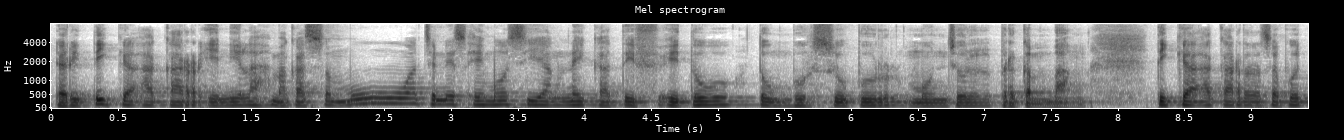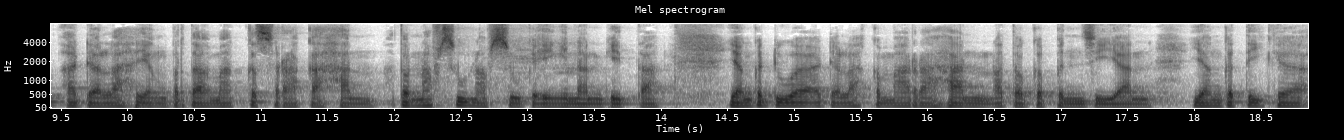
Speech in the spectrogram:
Dari tiga akar inilah maka semua jenis emosi yang negatif itu tumbuh subur, muncul, berkembang. Tiga akar tersebut adalah yang pertama keserakahan atau nafsu-nafsu keinginan kita. Yang kedua adalah kemarahan atau kebencian. Yang ketiga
